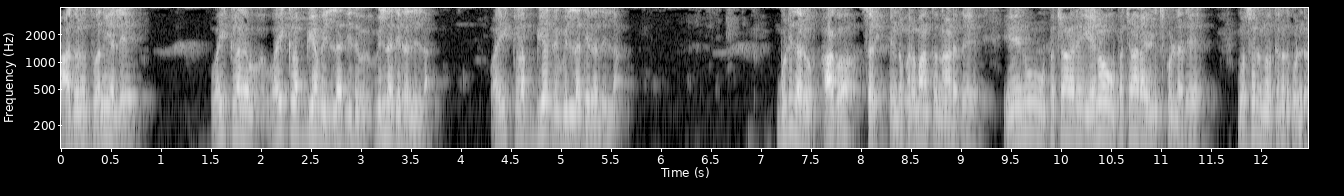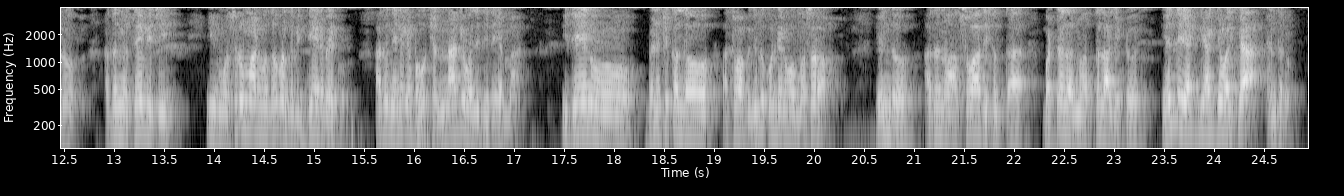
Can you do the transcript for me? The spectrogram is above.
ಆದರೂ ಧ್ವನಿಯಲ್ಲಿ ವೈಕ್ಲ ವೈಕ್ಲಭ್ಯವಿಲ್ಲದಿರಲಿಲ್ಲ ವೈಕ್ಲಭ್ಯವಿಲ್ಲದಿರಲಿಲ್ಲ ಬುಡಿದರು ಹಾಗೋ, ಸರಿ, ಎಂದು ಮರುಮಾತನಾಡದೆ, ಏನೂ ಉಪಚಾರ, ಏನೋ ಉಪಚಾರ ಇಳಿಸಿಕೊಳ್ಳದೆ ಮೊಸರನ್ನು ತೆಗೆದುಕೊಂಡರು. ಅದನ್ನು ಸೇವಿಸಿ, ಈ ಮೊಸರು ಮಾಡುವುದು ಒಂದು ವಿದ್ಯೆ ಇರಬೇಕು. ಅದು ನಿನಗೆ ಬಹು ಚೆನ್ನಾಗಿ ಒಲಿದಿದೆಯಮ್ಮ. ಇದೇನು ಬೆಣಚುಕಲ್ಲೋ ಅಥವಾ ಬಿಗಿದುಕೊಂಡಿರುವ ಮೊಸರು? ಎಂದು ಅದನ್ನು ಆಸ್ವಾದಿಸುತ್ತಾ ಬಟ್ಟಲನ್ನು ಅತ್ತಲಾಗಿಟ್ಟು, ಎಲ್ಲಿ ಯಜ್ಞ ಯಾಜ್ಞವಲ್ಕ್ಯ ಎಂದರು.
